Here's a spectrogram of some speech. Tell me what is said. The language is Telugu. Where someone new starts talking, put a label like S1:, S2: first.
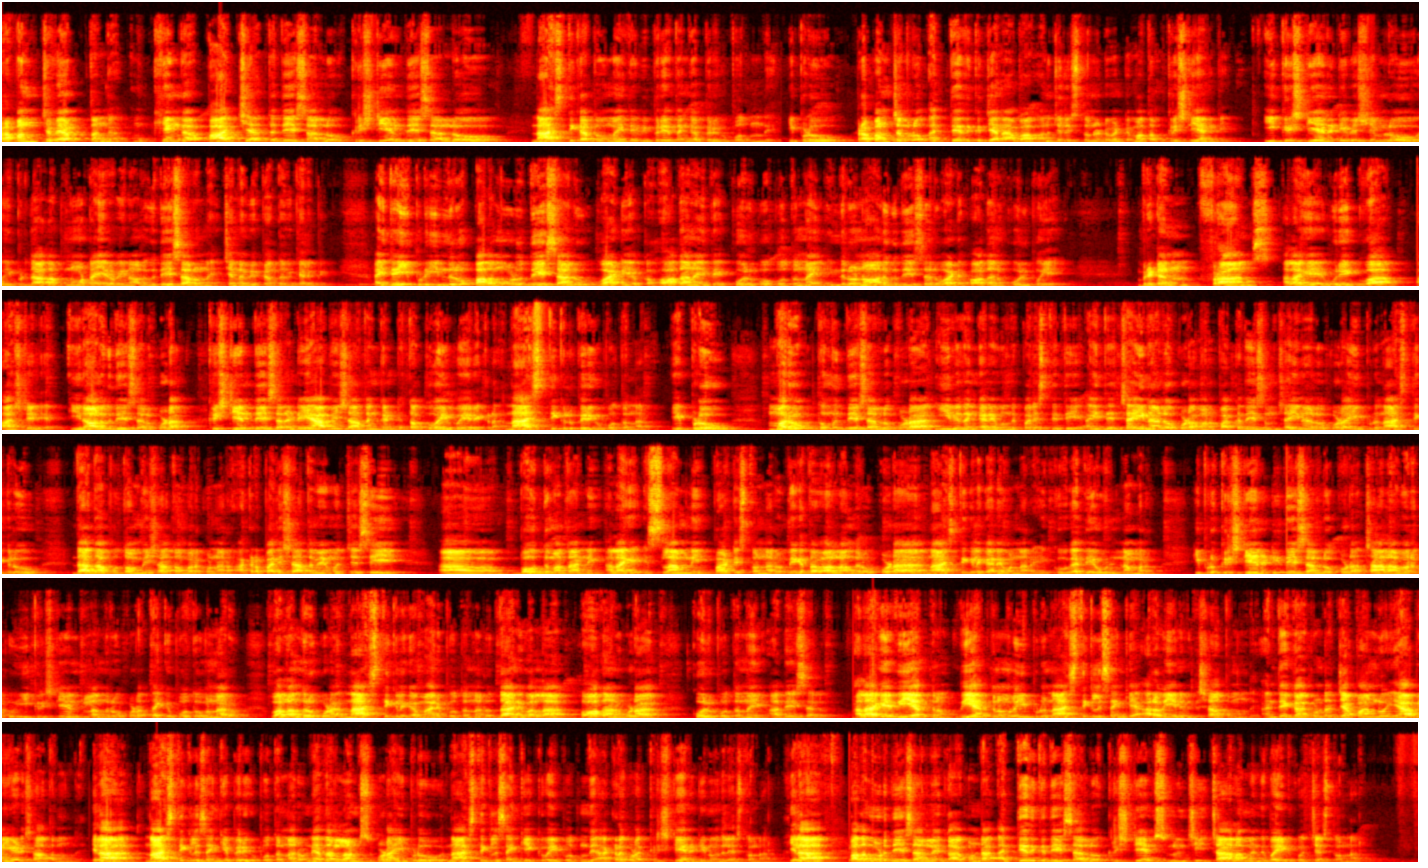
S1: ప్రపంచవ్యాప్తంగా ముఖ్యంగా పాశ్చాత్య దేశాల్లో క్రిస్టియన్ దేశాల్లో నాస్తికత్వం అయితే విపరీతంగా పెరిగిపోతుంది. ఇప్పుడు ప్రపంచంలో అత్యధిక జనాభా అనుచరిస్తున్నటువంటి మతం క్రిస్టియానిటీ. ఈ క్రిస్టియానిటీ విషయంలో ఇప్పుడు దాదాపు నూట ఇరవై నాలుగు దేశాలు ఉన్నాయి చిన్నవి పెద్దవి కలిపి. అయితే ఇప్పుడు ఇందులో పదమూడు దేశాలు వాటి యొక్క హోదాను అయితే కోల్పోబోతున్నాయి. ఇందులో నాలుగు దేశాలు వాటి హోదాను కోల్పోయాయి. బ్రిటన్ ఫ్రాన్స్ అలాగే ఉరేగ్వా ఆస్ట్రేలియా. ఈ నాలుగు దేశాలు కూడా క్రిస్టియన్ దేశాలు అంటే యాభై శాతం కంటే తక్కువైపోయారు ఇక్కడ. నాస్తికులు పెరిగిపోతున్నారు. ఇప్పుడు మరో తొమ్మిది దేశాల్లో కూడా ఈ విధంగానే ఉంది పరిస్థితి. అయితే చైనాలో కూడా మన పక్క దేశం చైనాలో కూడా ఇప్పుడు నాస్తికులు దాదాపు తొంభై శాతం వరకు ఉన్నారు. అక్కడ పది శాతం ఏమొచ్చేసి బౌద్ధ మతాన్ని అలాగే ఇస్లాంని పాటిస్తున్నారు. మిగతా వాళ్ళందరూ కూడా నాస్తికులుగానే ఉన్నారు. ఎక్కువగా దేవుడిని నమ్మరు. ఇప్పుడు క్రిస్టియానిటీ దేశాల్లో కూడా చాలా వరకు ఈ క్రిస్టియన్లందరూ కూడా తగ్గిపోతూ ఉన్నారు. వాళ్ళందరూ కూడా నాస్తికులుగా మారిపోతున్నారు. దానివల్ల హోదాను కూడా కోల్పోతున్నాయి ఆ దేశాలు. అలాగే వియత్నం. వియత్నంలో ఇప్పుడు నాస్తికుల సంఖ్య అరవై ఎనిమిది శాతం ఉంది. అంతేకాకుండా జపాన్లో యాభై ఏడు శాతం ఉంది. ఇలా నాస్తికుల సంఖ్య పెరిగిపోతున్నారు. నెదర్లాండ్స్ కూడా ఇప్పుడు నాస్తికుల సంఖ్య ఎక్కువైపోతుంది. అక్కడ కూడా క్రిస్టియానిటీని వదిలేస్తున్నారు. ఇలా పదమూడు దేశాలే కాకుండా అత్యధిక దేశాల్లో క్రిస్టియన్స్ నుంచి చాలా మంది బయటకు వచ్చేస్తున్నారు.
